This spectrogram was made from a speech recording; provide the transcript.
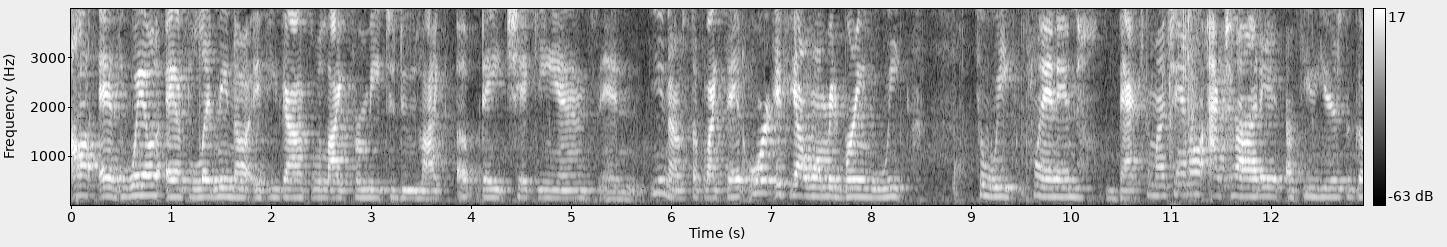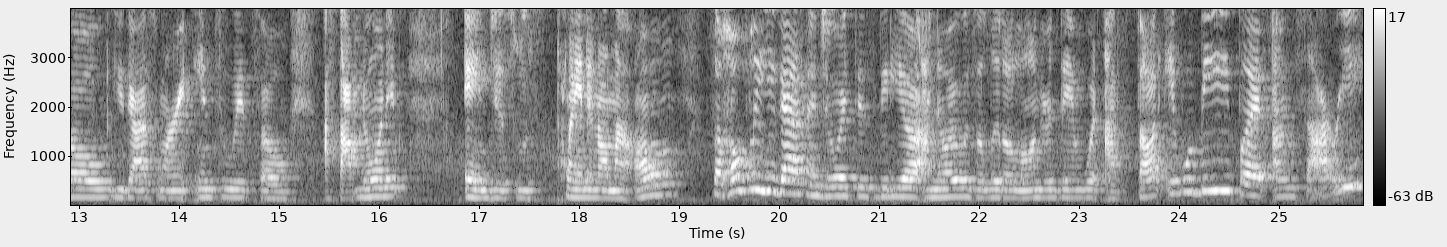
uh, as well as let me know if you guys would like for me to do like update check-ins and you know stuff like that. Or if y'all want me to bring week to week planning back to my channel. I tried it a few years ago. You guys weren't into it so i stopped doing it and just was planning on my own so hopefully you guys enjoyed this video i know it was a little longer than what i thought it would be but i'm sorry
